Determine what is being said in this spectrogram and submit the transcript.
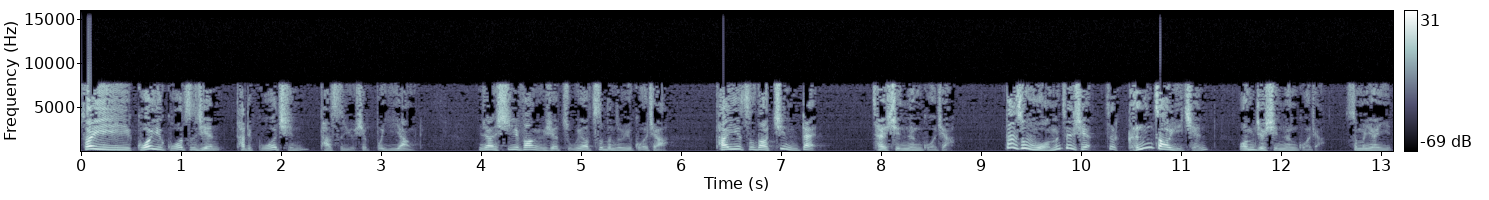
所以国与国之间，它的国情它是有些不一样的。你像西方有些主要资本主义国家，它一直到近代才形成国家，但是我们这些在很早以前我们就形成国家，什么原因？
